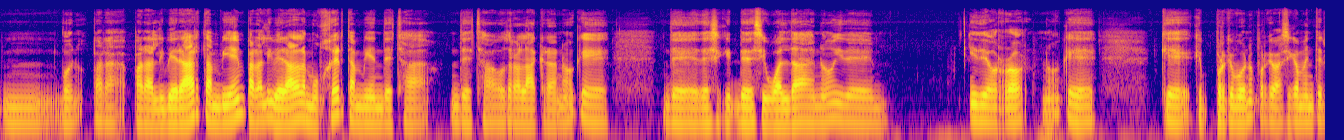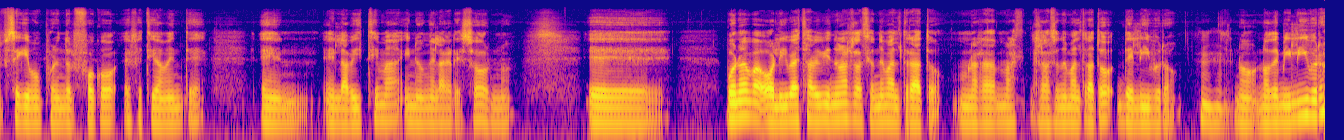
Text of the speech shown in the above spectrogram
mm, bueno, para, para liberar también, para liberar a la mujer también de esta, de esta otra lacra, ¿no? Que de, de desigualdad, ¿no? Y de y de horror, ¿no? Que, que, porque bueno, porque básicamente seguimos poniendo el foco efectivamente en, en, la víctima y no en el agresor, ¿no? Eh, Bueno, Oliva está viviendo una relación de maltrato, una relación de maltrato de libro, no, no de mi libro,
